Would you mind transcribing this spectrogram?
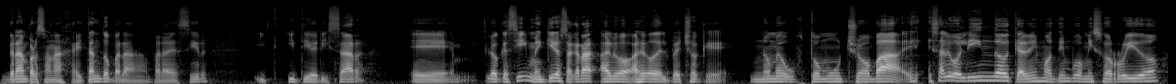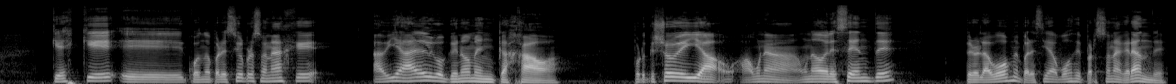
gran personaje. Hay tanto para, para decir y, y teorizar. Eh, lo que sí, me quiero sacar algo, algo del pecho que no me gustó mucho. Va, es, es algo lindo que al mismo tiempo me hizo ruido. Que es que eh, cuando apareció el personaje había algo que no me encajaba. Porque yo veía a una, adolescente, pero la voz me parecía voz de persona grande.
